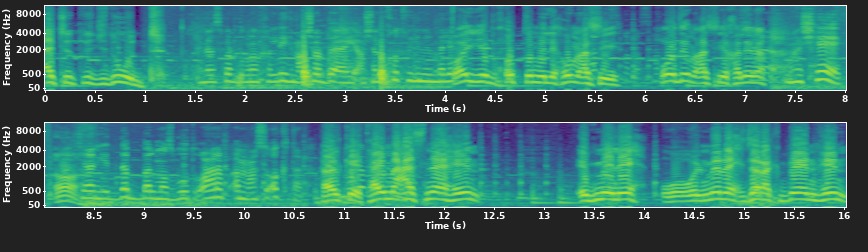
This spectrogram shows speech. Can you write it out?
أكلة الجدود. إحنا بس برضه بدنا نخليهن 10 دقايق عشان ناخذ فيهن الملح. طيب حط ملح ومعسيه. خذي معسيه خلينا. مش هيك آه. عشان يتدبل مظبوط وأعرف أمعسه أكثر هالكيت هاي معسناهن بملح والملح زرك بينهن.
